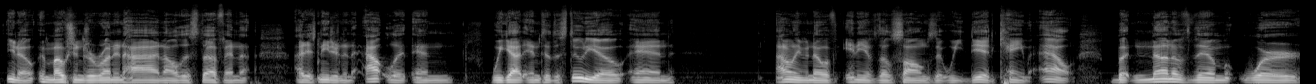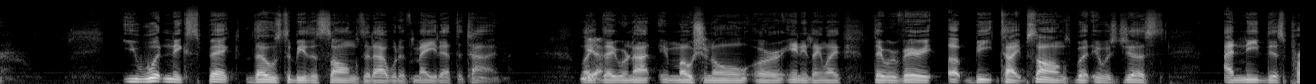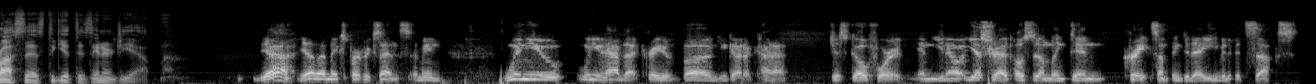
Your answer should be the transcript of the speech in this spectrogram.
you know, emotions are running high and all this stuff, and I just needed an outlet. And we got into the studio, and I don't even know if any of those songs that we did came out, but none of them were. You wouldn't expect those to be the songs that I would have made at the time. Like yeah. they were not emotional or anything. Like they were very upbeat type songs, but it was just I need this process to get this energy out. Yeah, yeah, that makes perfect sense. I mean, when you when you have that creative bug, you got to kind of just go for it. And you know, yesterday I posted on LinkedIn, create something today, even if it sucks,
